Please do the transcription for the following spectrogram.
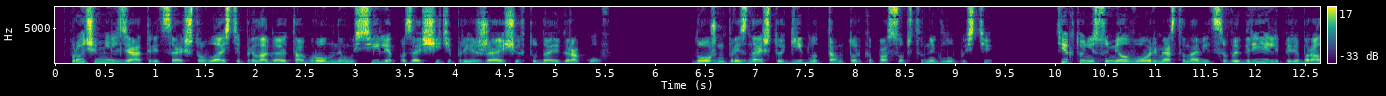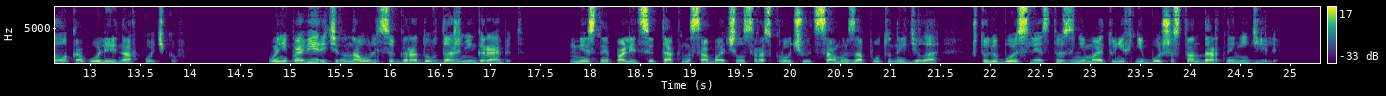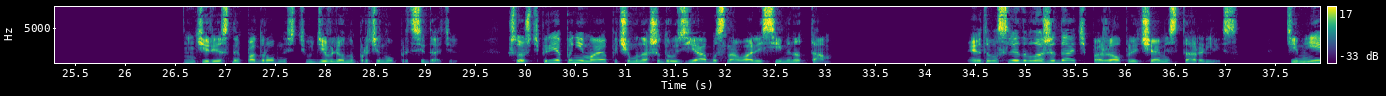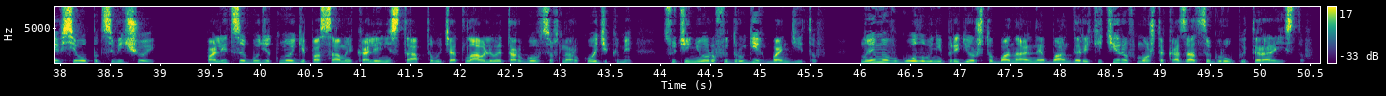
Впрочем, нельзя отрицать, что власти прилагают огромные усилия по защите приезжающих туда игроков. Должен признать, что гибнут там только по собственной глупости. Те, кто не сумел вовремя остановиться в игре или перебрал алкоголя и наркотиков. Вы не поверите, но на улицах городов даже не грабят. Местная полиция так насобачилась раскручивать самые запутанные дела, что любое следствие занимает у них не больше стандартной недели. Интересная подробность, удивленно протянул председатель. Что ж, теперь я понимаю, почему наши друзья обосновались именно там. Этого следовало ожидать, пожал плечами старый лис. Темнее всего под свечой. Полиция будет ноги по самой колени стаптывать, отлавливая торговцев наркотиками, сутенеров и других бандитов. Но им и в голову не придет, что банальная банда рэкетиров может оказаться группой террористов.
